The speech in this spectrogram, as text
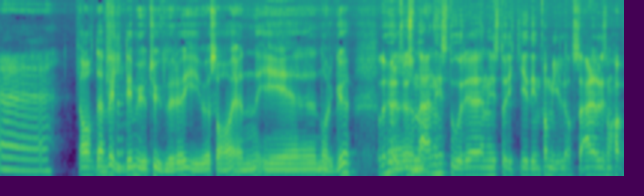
Eh, ja, det er veldig mye tydeligere i USA enn i Norge. Og Det høres ut som det er en, historie, en historikk i din familie også. Liksom, har,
